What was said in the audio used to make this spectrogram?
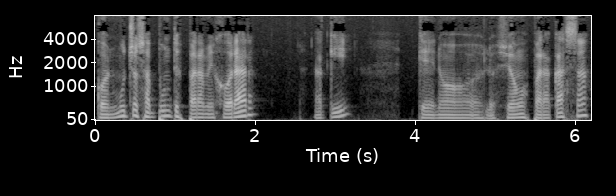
con muchos apuntes para mejorar aquí, que nos los llevamos para casa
